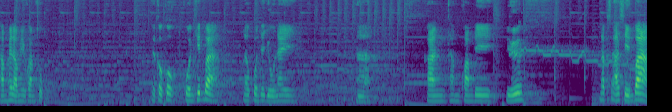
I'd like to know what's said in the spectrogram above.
ทำให้เรามีความสุข แล้วก็ควรคิดว่าเราควรจะอยู่ในการทำความดีหรือรักษาศีลบ้าง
